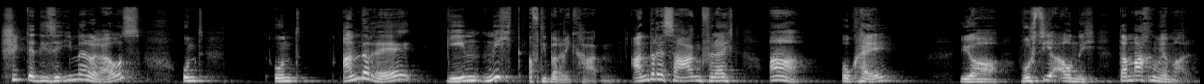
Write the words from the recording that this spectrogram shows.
schickt er diese E-Mail raus und, und andere gehen nicht auf die Barrikaden. Andere sagen vielleicht, ah, okay, ja, wusste ich auch nicht, dann machen wir mal.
